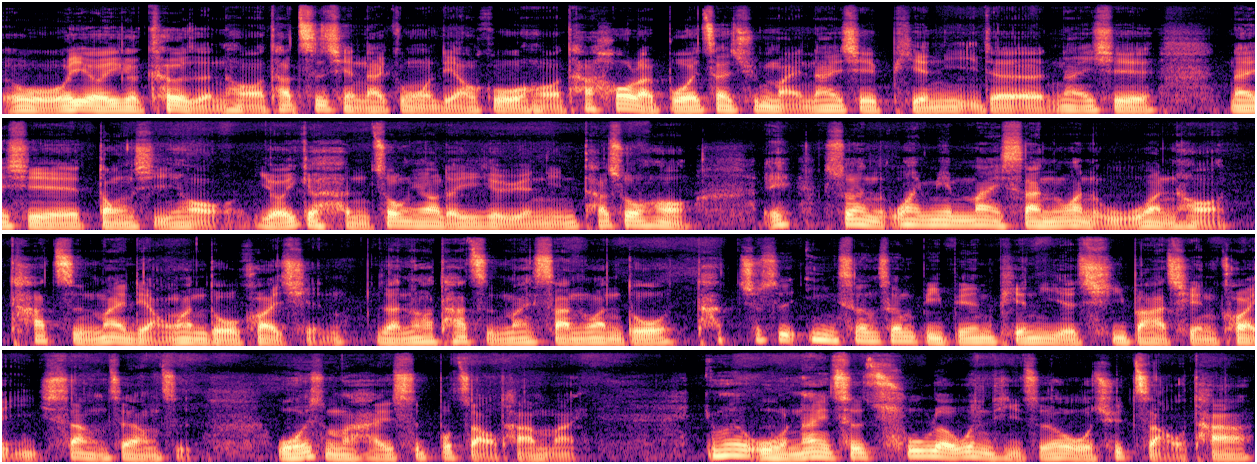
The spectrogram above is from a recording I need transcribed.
我我有一个客人哈，他之前来跟我聊过哈，他后来不会再去买那一些便宜的那一些那一些东西哈。有一个很重要的一个原因，他说哈，诶，虽然外面卖三万五万哈，他只卖两万多块钱，然后他只卖三万多，他就是硬生生比别人便宜了七八千块以上这样子。我为什么还是不找他买？因为我那一次出了问题之后，我去找他，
